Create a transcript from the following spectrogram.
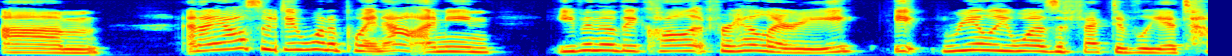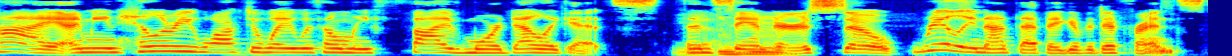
Um, and I also did want to point out, I mean, even though they call it for Hillary, it really was effectively a tie. I mean, Hillary walked away with only five more delegates than Yeah. Mhm. Sanders. So really not that big of a difference.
